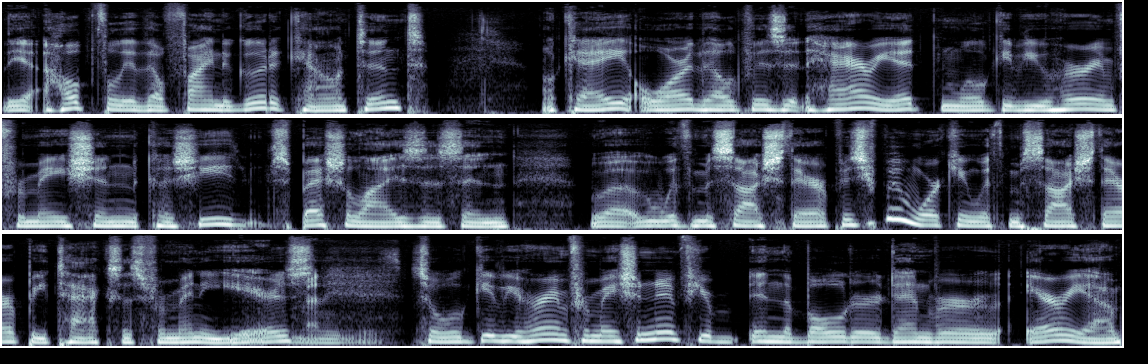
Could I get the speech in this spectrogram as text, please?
the hopefully they'll find a good accountant okay or they'll visit Harriet and we'll give you her information because she specializes in uh, with massage therapists you've been working with massage therapy taxes for many years many years so we'll give you her information. If you're in the Boulder, Denver area,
